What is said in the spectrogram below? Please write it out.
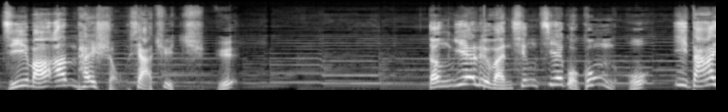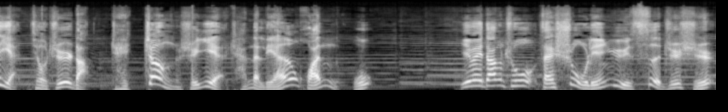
急忙安排手下去取。等耶律婉清接过弓弩，一打眼就知道这正是叶禅的连环弩，因为当初在树林遇刺之时，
